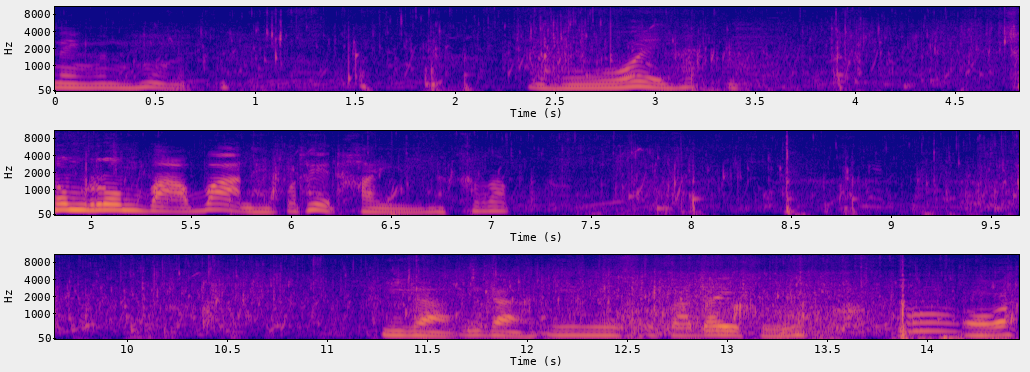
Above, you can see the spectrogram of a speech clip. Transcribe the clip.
เน่งมันหูโอ้โหยครับชมรมบ่าวบ้านแห่งประเทศไทยนะครับ อีกอะอีกอะนี่มีโอกาสได้สูงออกอะ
